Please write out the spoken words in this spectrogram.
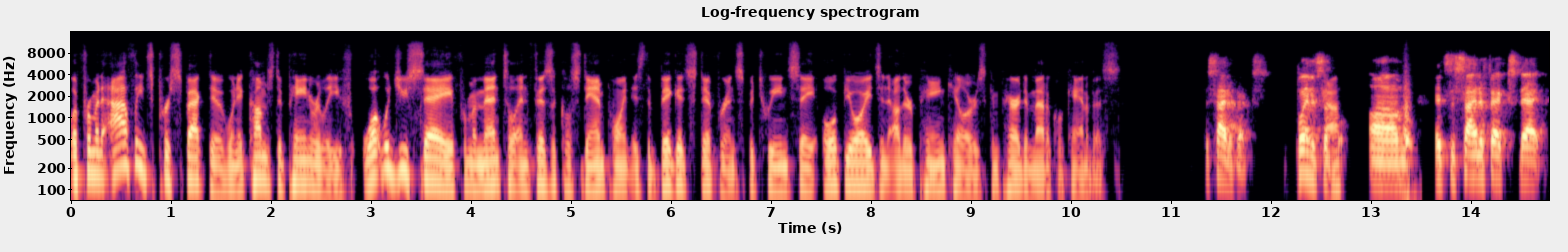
But from an athlete's perspective, when it comes to pain relief, what would you say from a mental and physical standpoint is the biggest difference between, say, opioids and other painkillers compared to medical cannabis? The side effects, plain and simple. Yeah. Um, it's the side effects that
